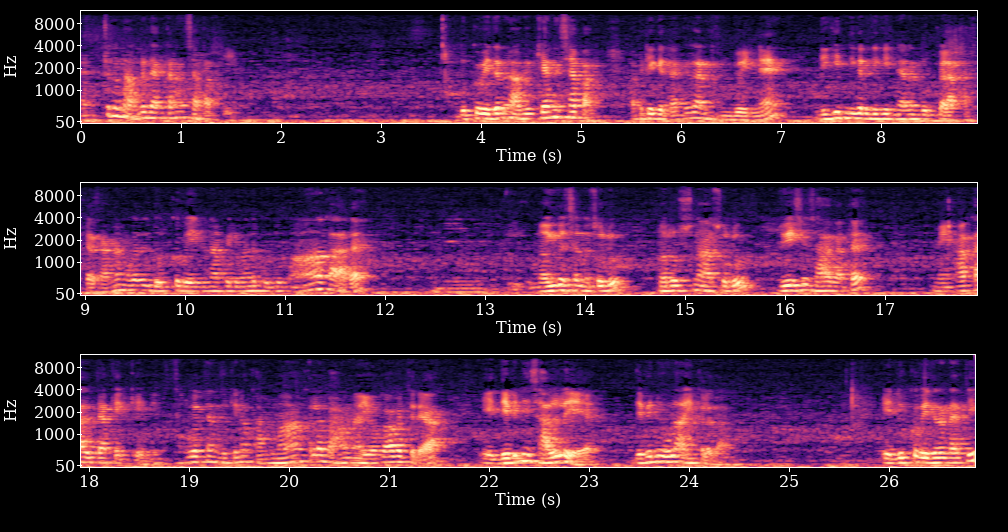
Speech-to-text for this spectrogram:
ඇත්තටම අග දැක්කම සපක් දුක් වේදනා අග කියන්නේ සපක්. අපිට ඒක දැක ගන්න හම්බ වෙන්නේ දිගින් දිගට දිගින් යන දුක් වලක් හස් කර ගන්න. මොකද දුක් වේදනා පිළිබඳ පුදුමාකාර නොයවසන සුළු නරුස්නා සුළු ද්වේෂ සහගත මේ ආකල්පයක් එක්කෙන්නේ. සර්වඥන් කියන කර්මාකල භාවනා යෝගාවචරය ඒ දෙවෙනි සල්ලය දෙවෙනි උල අයින් කළා දාන්න. ඒ දුක් වේදන නැති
